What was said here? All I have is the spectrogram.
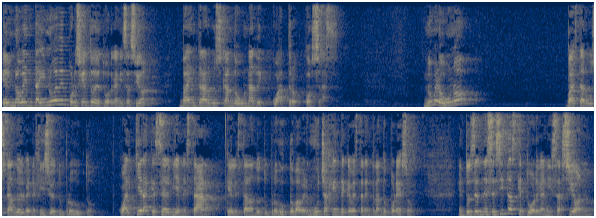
El 99% de tu organización va a entrar buscando una de cuatro cosas. Número uno, va a estar buscando el beneficio de tu producto. Cualquiera que sea el bienestar que le está dando tu producto, va a haber mucha gente que va a estar entrando por eso. Entonces necesitas que tu organización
